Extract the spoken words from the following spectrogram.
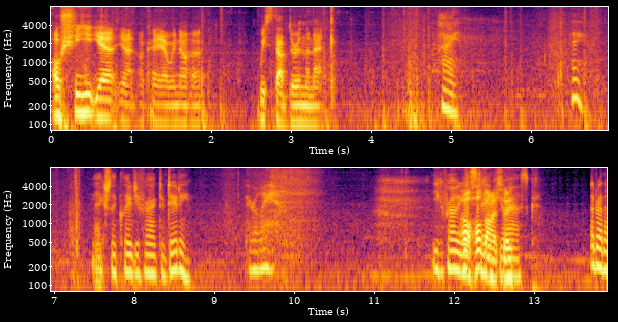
Oh, she. Yeah, yeah. Okay, yeah, we know her. We stabbed her in the neck. Hi. Hey. I actually cleared you for active duty. Barely. You could probably Oh, get hold on, if you ask. I'd rather.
